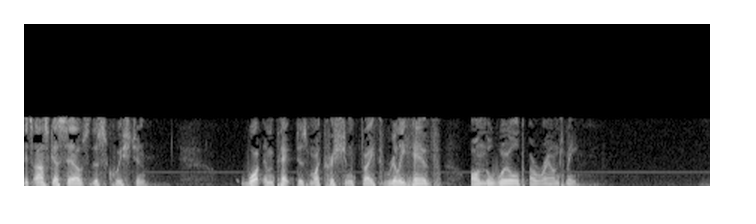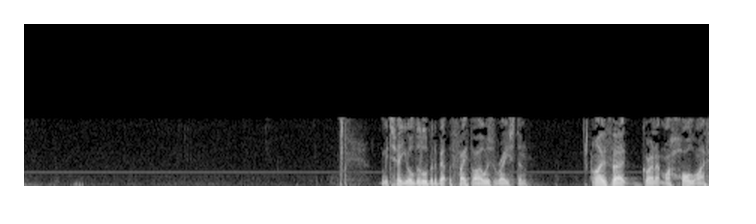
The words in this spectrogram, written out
let's ask ourselves this question What impact does my Christian faith really have on the world around me? Let me tell you a little bit about the faith I was raised in. I've uh, grown up my whole life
